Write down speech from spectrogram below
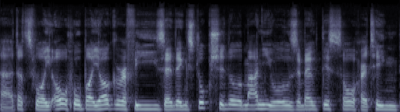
uh, that's why autobiographies and instructional manuals about this sort of thing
